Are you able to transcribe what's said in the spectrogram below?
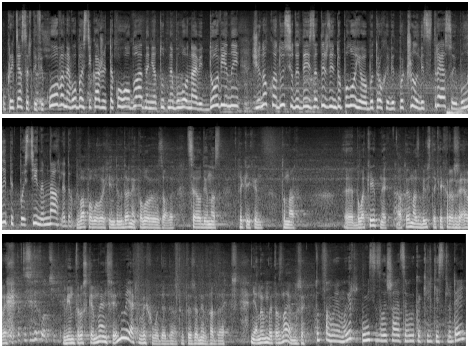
Укриття сертифіковане. В області кажуть, такого обладнання тут не було навіть до війни. Жінок кладуть сюди десь за тиждень до пологів, аби трохи відпочили від стресу і були під постійним наглядом. Два пологових індивідуальних пологових зали. Це один у нас в таких тонах блакитних, а той у нас більш таких рожевих. Тобто сюди хлопчики? Він трошки менший, ну як виходить, да, тут вже не вгадаєш. Ні, ну ми то знаємо вже. Тут панує мир. В місті залишається велика кількість людей,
